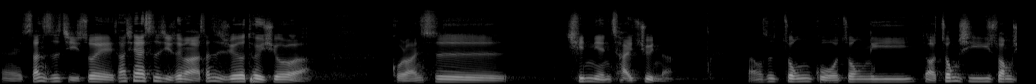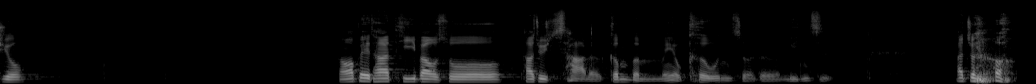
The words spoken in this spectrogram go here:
呃，三十几岁，他现在四十几岁嘛，三十几岁就退休了，果然是青年才俊呐。好像是中国中医哦，中西医双修，然后被他踢爆说他去查了，根本没有柯文哲的名字。啊，最后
